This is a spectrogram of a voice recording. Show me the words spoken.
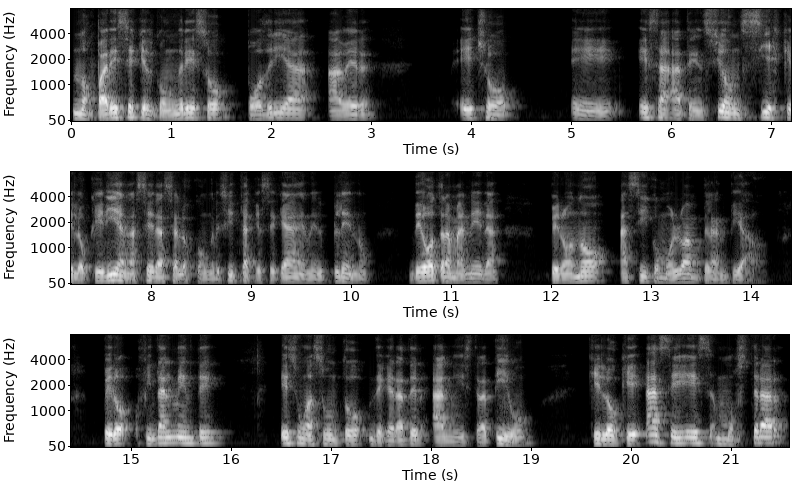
Nos parece que el Congreso podría haber hecho eh, esa atención, si es que lo querían hacer hacia los congresistas que se quedan en el Pleno, de otra manera, pero no así como lo han planteado. Pero finalmente es un asunto de carácter administrativo que lo que hace es mostrar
